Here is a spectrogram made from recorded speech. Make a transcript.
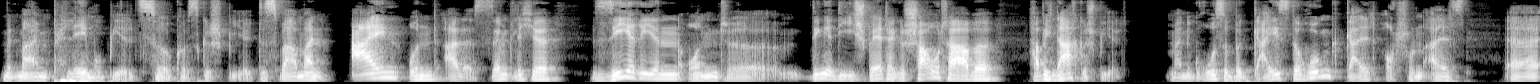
mit meinem Playmobil-Zirkus gespielt. Das war mein Ein und alles. Sämtliche Serien und äh, Dinge, die ich später geschaut habe, habe ich nachgespielt. Meine große Begeisterung galt auch schon als äh,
